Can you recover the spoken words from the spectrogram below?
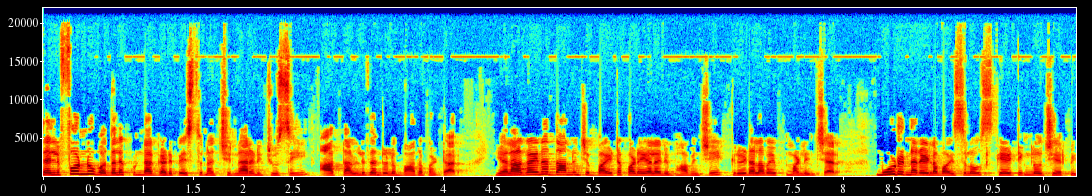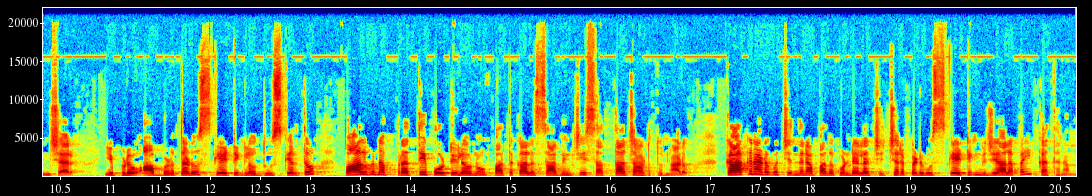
సెల్ ఫోన్ను వదలకుండా గడిపేస్తున్న చిన్నారిని చూసి ఆ తల్లిదండ్రులు బాధపడ్డారు. ఎలాగైనా దాని నుంచి బయటపడేయాలని భావించి క్రీడల వైపు మళ్ళించారు. మూడున్నరేళ్ళ వయసులో స్కేటింగ్లో చేర్పించారు. ఇప్పుడు ఆ బుడతడు స్కేటింగ్లో దూసుకెళ్తూ పాల్గొన్న ప్రతి పోటీలోనూ పథకాలు సాధించి సత్తా చాటుతున్నాడు. కాకినాడకు చెందిన పదకొండేళ్ళ చిచ్చరపెడుగు స్కేటింగ్ విజయాలపై కథనం.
